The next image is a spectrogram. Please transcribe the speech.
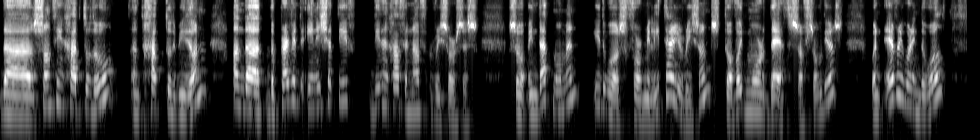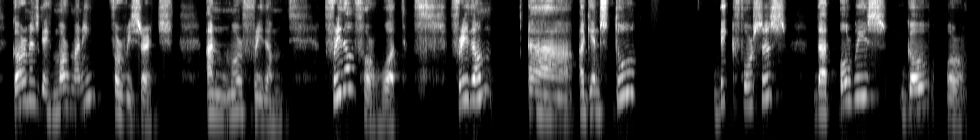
that something had to do and had to be done and that the private initiative didn't have enough resources. So in that moment, it was for military reasons to avoid more deaths of soldiers, when everywhere in the world, governments gave more money for research and more freedom. Freedom for what? Freedom uh, against two big forces that always go, or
